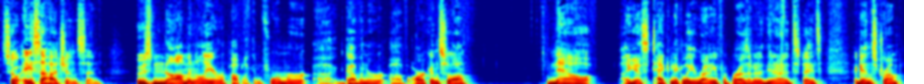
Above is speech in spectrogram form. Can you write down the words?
So Asa Hutchinson, who's nominally a Republican, former uh, governor of Arkansas, now, I guess, technically running for president of the United States against Trump.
